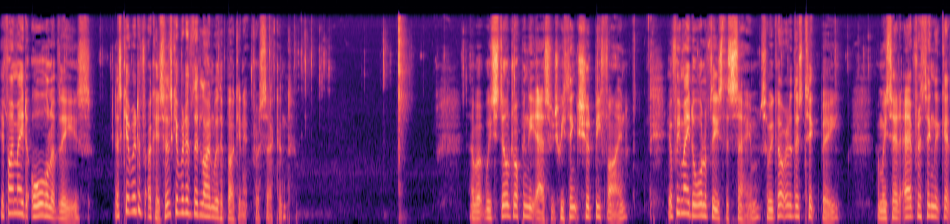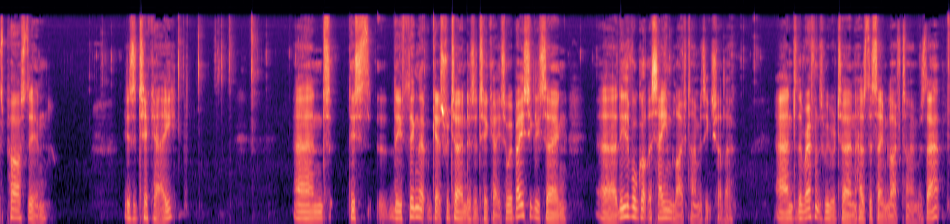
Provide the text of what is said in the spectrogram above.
if I made all of these, let's get rid of, okay, so let's get rid of the line with a bug in it for a second. Uh, but we're still dropping the S, which we think should be fine. If we made all of these the same, so we got rid of this tick B, and we said everything that gets passed in is a tick A, and this the thing that gets returned is a tick A. So we're basically saying uh, these have all got the same lifetime as each other, and the reference we return has the same lifetime as that.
